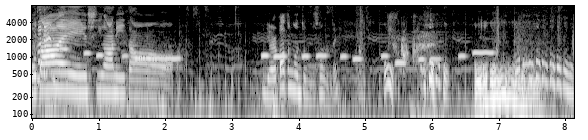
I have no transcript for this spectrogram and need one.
오다의 시간이다. 열 받은 건 좀 무서운데. 오. 오. 오. 오. 오.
